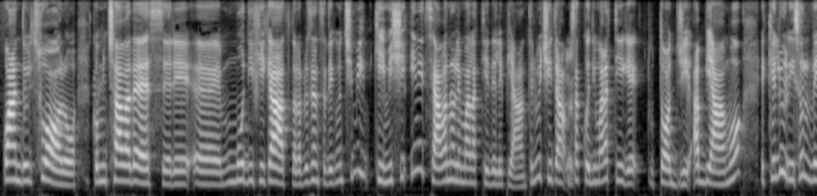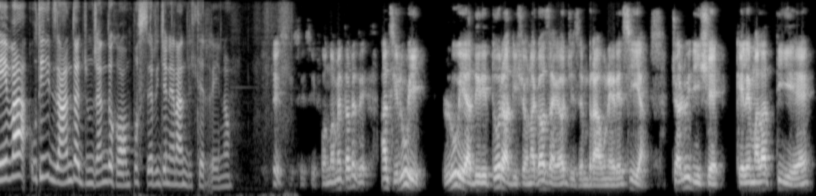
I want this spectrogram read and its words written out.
Quando il suolo cominciava ad essere eh, modificato dalla presenza dei concimi chimici, iniziavano le malattie delle piante. Lui cita. Sacco di malattie che tutt'oggi abbiamo e che lui risolveva utilizzando, aggiungendo compost e rigenerando il terreno. Sì, sì, sì, sì fondamentalmente, anzi lui, lui addirittura dice una cosa che oggi sembra un'eresia, cioè lui dice che le malattie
